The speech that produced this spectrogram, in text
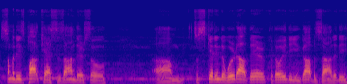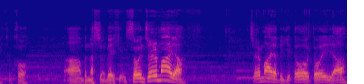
some of these podcasts is on there, so um, just getting the word out there. Kodoidi and God bazaridi. Um, so in Jeremiah, Jeremiah bigito toya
